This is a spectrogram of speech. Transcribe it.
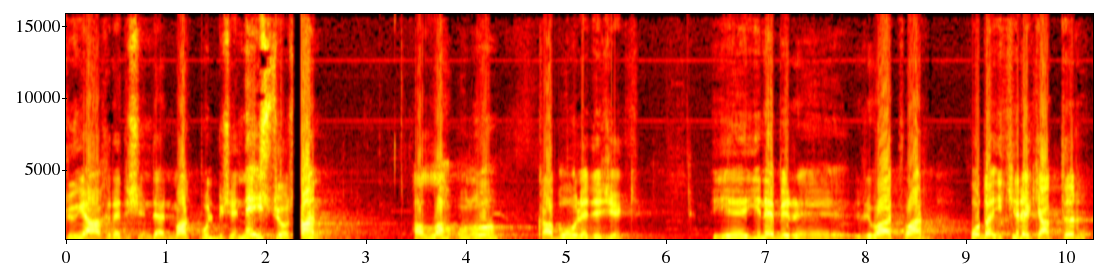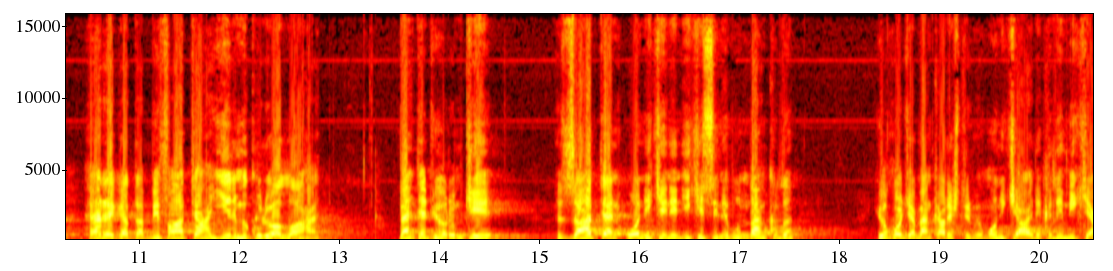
dünya ahiret işinden makbul bir şey ne istiyorsan Allah onu kabul edecek. Ee, yine bir e, rivayet var. O da iki rekattır. Her rekatta bir Fatiha 20 kulü Allah'a. Ben de diyorum ki Zaten 12'nin ikisini bundan kılın. Yok hoca ben karıştırmıyorum. 12 ayrı kılayım iki.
